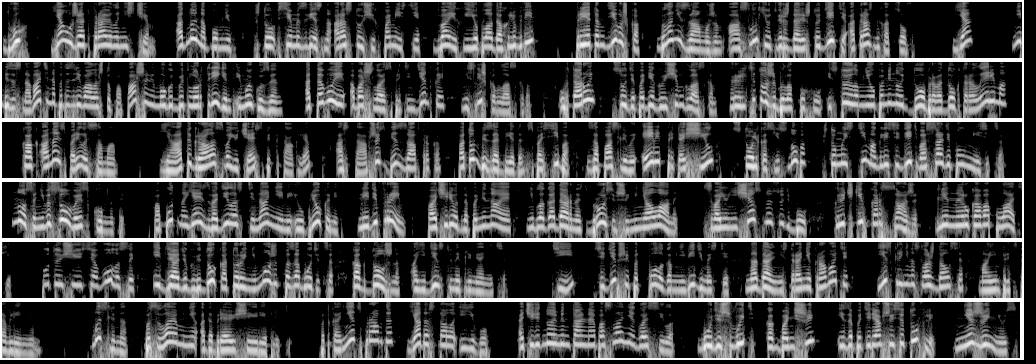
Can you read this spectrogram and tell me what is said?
Двух я уже отправила ни с чем. Одной напомнив, что всем известно о растущих в поместье двоих ее плодах любви, при этом девушка была не замужем, а слухи утверждали, что дети от разных отцов. Я небезосновательно подозревала, что папашами могут быть лорд-регент и мой кузен. Оттого и обошлась с претенденткой не слишком ласково. У второй, судя по бегающим глазкам, рыльце тоже было в пуху, и стоило мне упомянуть доброго доктора Лерима, как она испарилась сама. Я отыграла свою часть спектакля, оставшись без завтрака, потом без обеда. Спасибо, запасливый Эмит притащил столько съестного, что мы с Ти могли сидеть в осаде полмесяца, носа не высовывая из комнаты. Попутно я изводила стенаниями и упреками леди Фрейм, поочередно поминая неблагодарность бросившей меня Ланы, свою несчастную судьбу, крючки в корсаже, длинные рукава платьев, путающиеся волосы и дядю Гвидо, который не может позаботиться, как должно, о единственной племяннице. Ти, сидевший под пологом невидимости на дальней стороне кровати, искренне наслаждался моим представлением. Мысленно посылая мне одобряющие реплики. Под конец, правда, я достала и его. Очередное ментальное послание гласило «Будешь выть, как баньши, из-за потерявшейся туфли? не женюсь.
